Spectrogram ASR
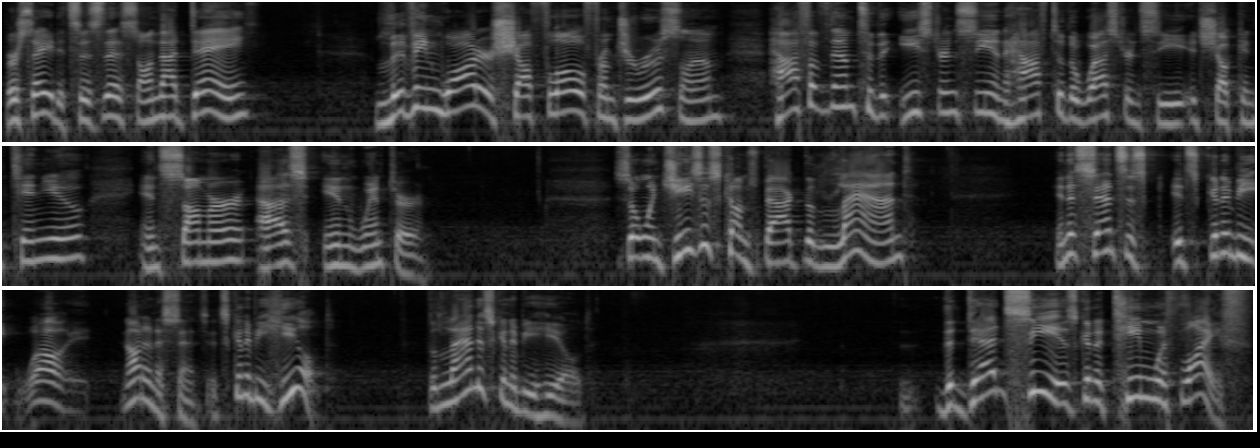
Verse 8, it says this On that day, living waters shall flow from Jerusalem, half of them to the eastern sea and half to the western sea. It shall continue in summer as in winter. So when Jesus comes back, the land, in a sense, is it's going to be, well, not in a sense, it's going to be healed. The land is going to be healed the Dead Sea is going to teem with life.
